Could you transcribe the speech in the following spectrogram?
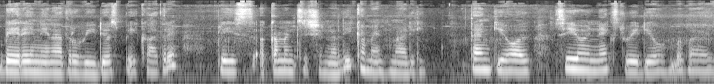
ಬೇರೆ ಇನ್ನೇನಾದರೂ ವೀಡಿಯೋಸ್ ಬೇಕಾದರೆ ಪ್ಲೀಸ್ ಕಮೆಂಟ್ ಸೆಷನಲ್ಲಿ ಕಮೆಂಟ್ ಮಾಡಿ. Thank you all see you in next video bye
